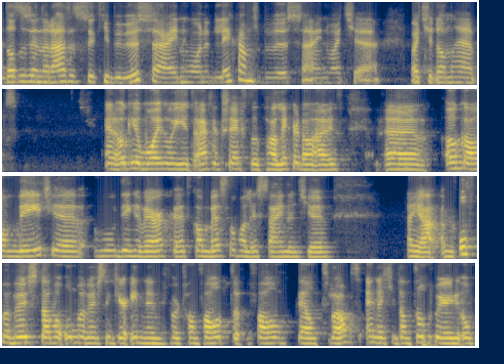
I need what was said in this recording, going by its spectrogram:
dat is inderdaad het stukje bewustzijn, gewoon het lichaamsbewustzijn wat je, wat je dan hebt. En ook heel mooi hoe je het eigenlijk zegt, dat haal ik er dan uit. Uh, ook al weet je hoe dingen werken, het kan best nog wel eens zijn dat je nou ja, of bewust dan wel onbewust een keer in een soort van valkuil trapt. En dat je dan toch weer die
